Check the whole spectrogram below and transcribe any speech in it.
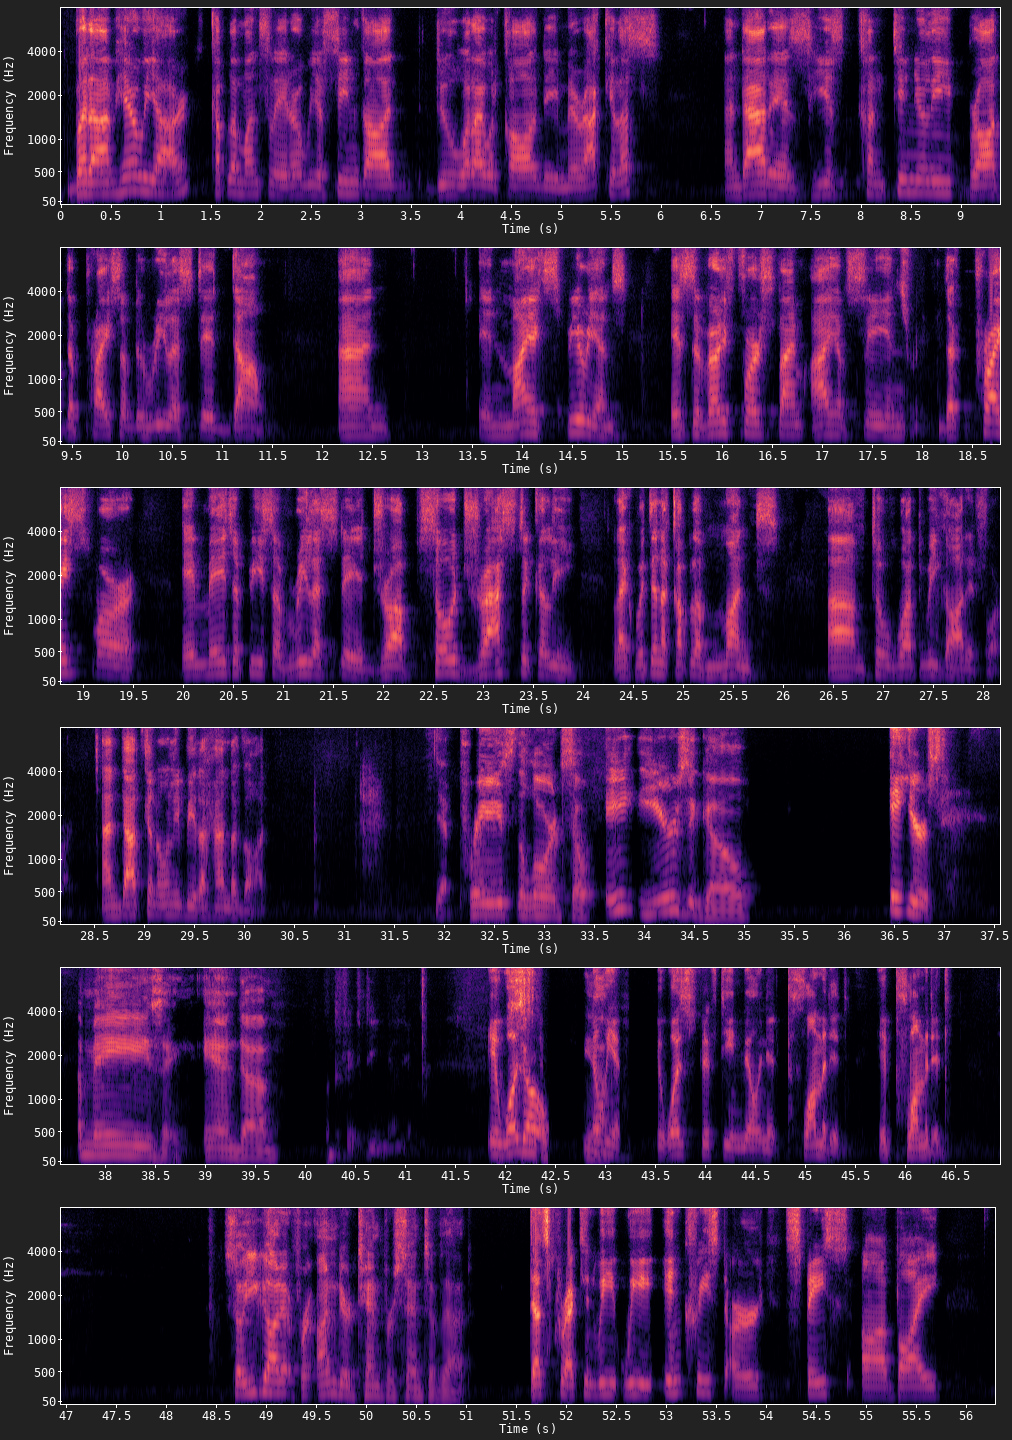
but um, here we are, a couple of months later. We have seen God do what I would call the miraculous, and that is He has continually brought the price of the real estate down. And in my experience, it's the very first time I have seen right. the price for a major piece of real estate drop so drastically, like within a couple of months, um, to what we got it for. And that can only be the hand of God. Yeah, praise the Lord. So eight years ago, Eight years. amazing. And um, 15 million. It was so yeah. It was 15 million. It plummeted. It plummeted. So you got it for under 10% of that. That's correct. And we we increased our space uh, by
